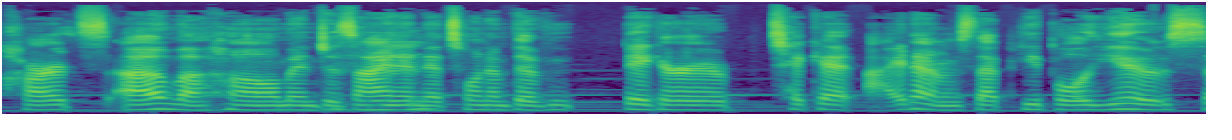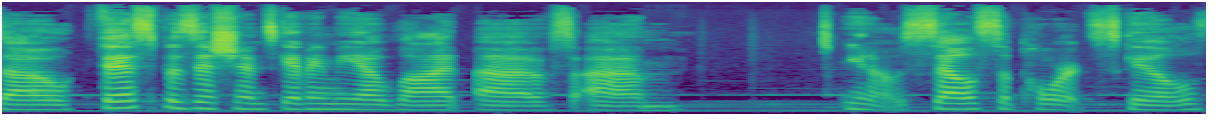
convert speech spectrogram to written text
parts of a home and design, and it's one of the bigger ticket items that people use. So this position's giving me a lot of um, you know sales support skills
